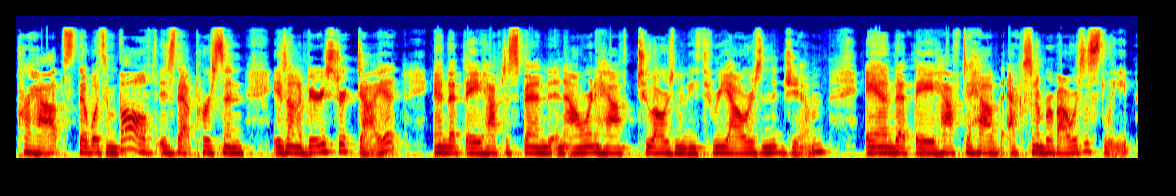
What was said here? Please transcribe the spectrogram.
perhaps that what's involved is that person is on a very strict diet and that they have to spend an hour and a half, two hours, maybe three hours in the gym and that they have to have X number of hours of sleep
